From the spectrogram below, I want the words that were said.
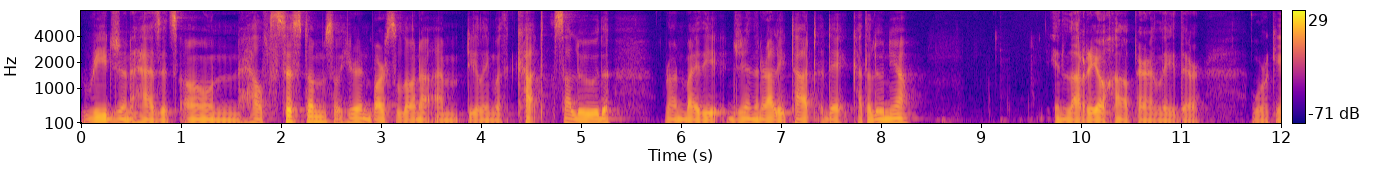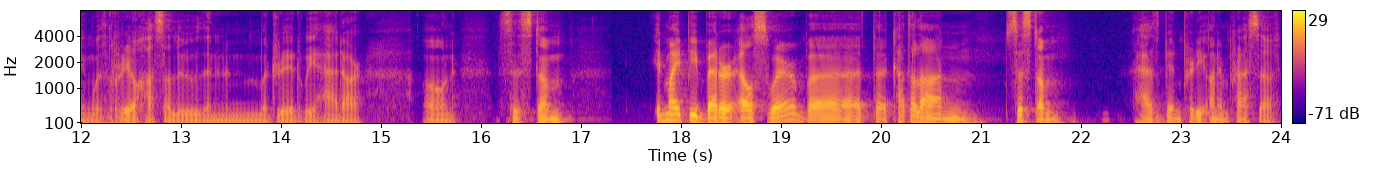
region has its own health system. So here in Barcelona, I'm dealing with CAT Salud, run by the Generalitat de Catalunya. In La Rioja, apparently, they're working with Rioja Salud, and in Madrid, we had our own system. It might be better elsewhere, but the Catalan system has been pretty unimpressive.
